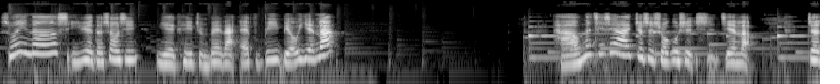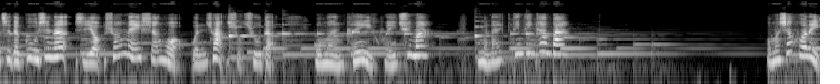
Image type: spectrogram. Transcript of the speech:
所以呢，十一月的寿星也可以准备来 FB 留言啦。好，那接下来就是说故事时间了。这次的故事呢，是由双梅生活文创所出的。我们可以回去吗？我们来听听看吧。我们生活里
